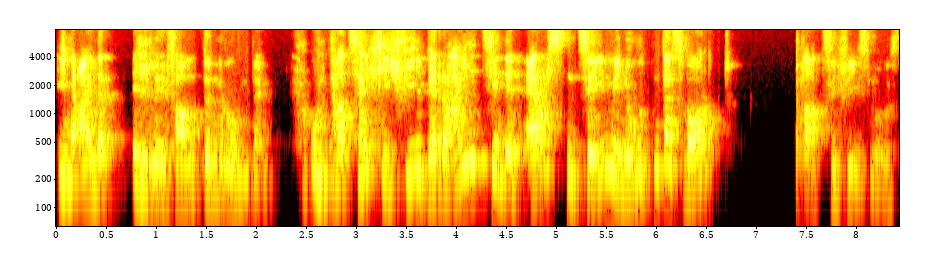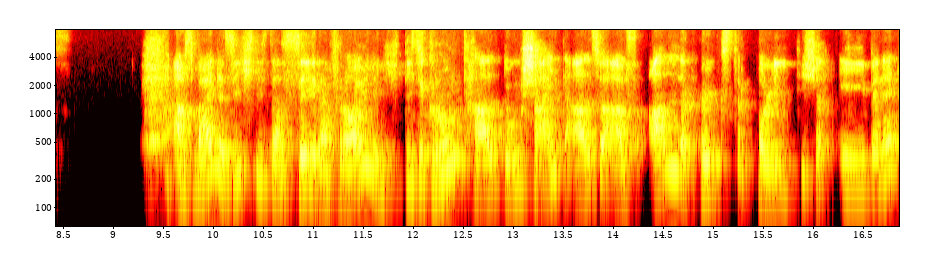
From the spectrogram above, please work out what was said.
in einer Elefantenrunde. Und tatsächlich fiel bereits in den ersten zehn Minuten das Wort Pazifismus. Aus meiner Sicht ist das sehr erfreulich. Diese Grundhaltung scheint also auf allerhöchster politischer Ebene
